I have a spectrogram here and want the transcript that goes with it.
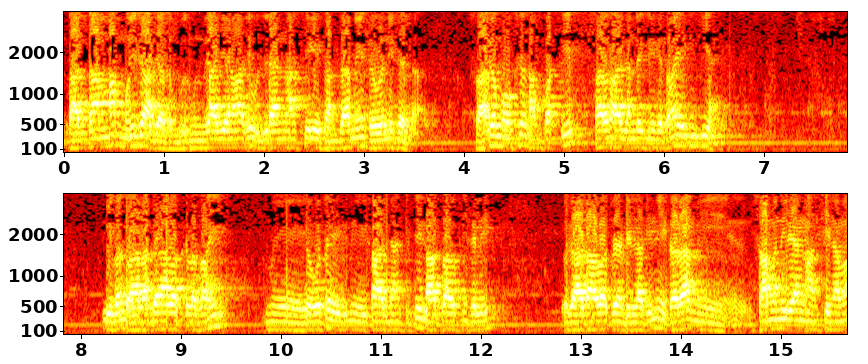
දද්දම්ම මුනි රාජාට මුනි රාජානාගේ බුදුරන් වහන්සේගේ සම්දාමයේ ශ්‍රවණය කළා. ස්වර්ග මොක්ෂ සම්පත්තිය සලසා ගන්න කියන එක තමයි ඒක කියන්නේ. ඒවත් ආරාධනාවක් කළා තමයි මේ ඒකට මේ කාලයන් පිටේ ගාතාවක් හිතලේ ඒ ගාතාවක් දැන් දෙලා තින්නේ ඒතරා මේ සාමණේරයන් වහන්සේ නම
